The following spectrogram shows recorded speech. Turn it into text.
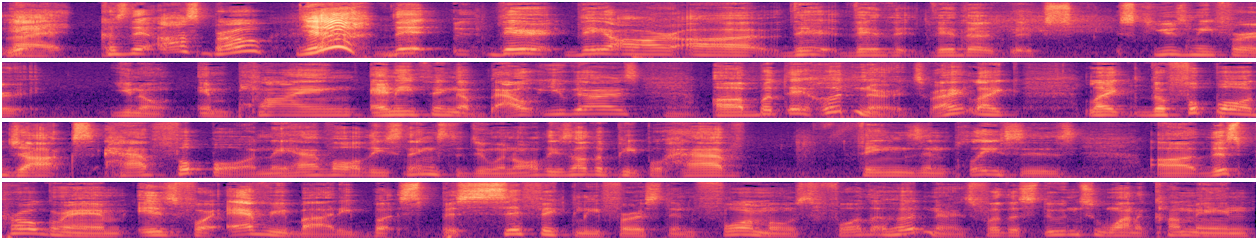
Like because they're us, bro. yeah, They they're they are uh they're they're they're the excuse me for you know implying anything about you guys uh but they're hood nerds right like like the football jocks have football and they have all these things to do and all these other people have things in places uh this program is for everybody but specifically first and foremost for the hood nerds for the students who want to come in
